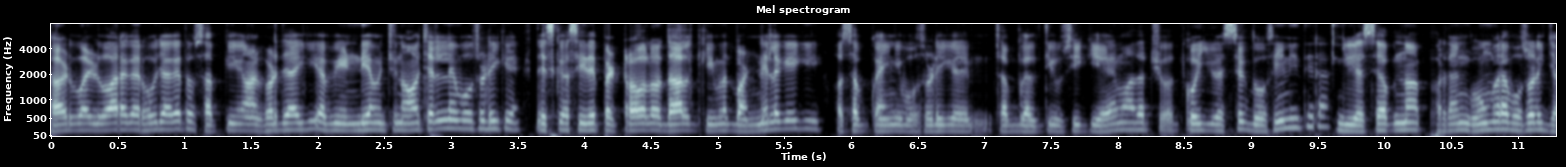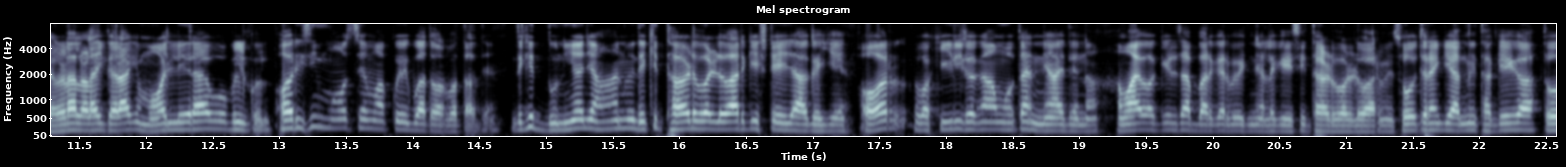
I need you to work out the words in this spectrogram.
थर्ड वर्ल्ड वार अगर हो जाएगा तो सबकी गांठ भर जाएगी। अभी इंडिया में चुनाव चल रहे हैं भोसड़ी के। इसका सीधे पेट्रोल और दाल कीमत बढ़ने लगेगी, और सब कहेंगे भोसड़ी के, सब गलती उसी की है मादर चौथ। कोई यूएसए दोषी नहीं रहा। यूएसए अपना फरदंग घूम रहा है, भोसड़ी झगड़ा, लड़ाई करा के मौज ले रहा है वो बिल्कुल। और इसी मौज से हम आपको एक बात और बता दें देखिए, दुनिया जहान में देखिए थर्ड वर्ल्ड वार की स्टेज आ गई है। और वकील का काम होता है न्याय देना। हमारे वकील साहब बर्गर बेचने लगे इसी थर्ड वर्ल्ड वार में। सोच रहे हैं कि आदमी थकेगा तो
